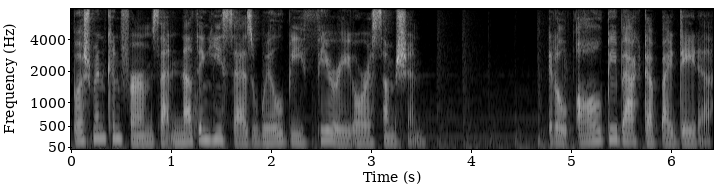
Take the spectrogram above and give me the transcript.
Bushman confirms that nothing he says will be theory or assumption. it'll all be backed up by data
